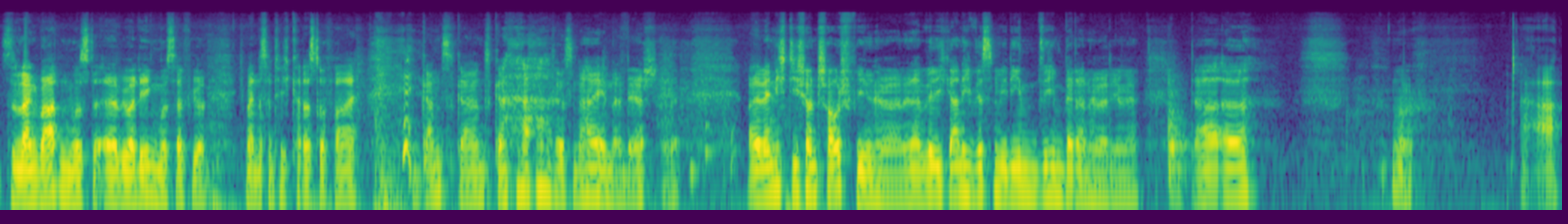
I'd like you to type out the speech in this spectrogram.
so lange warten musst, äh, überlegen musst dafür. Ich meine, das ist natürlich katastrophal. ganz, ganz, klares Nein an der Stelle. Weil wenn ich die schon schauspielen höre, ne, dann will ich gar nicht wissen, wie die sich im Bett anhört, Junge. Da, äh. Hm. Ja,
